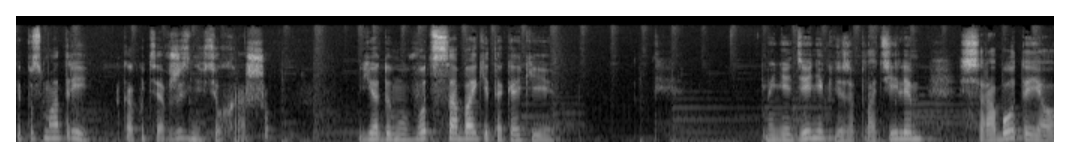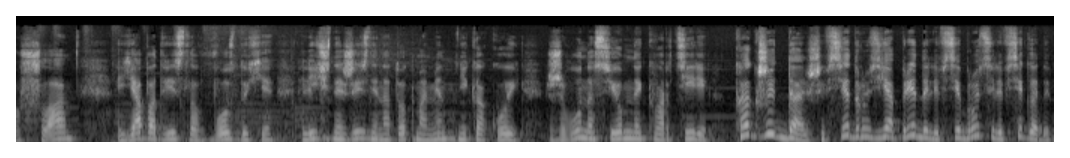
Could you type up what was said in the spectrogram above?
и посмотри, как у тебя в жизни все хорошо. Я думаю, вот собаки-то какие. Мне денег не заплатили, с работы я ушла, я подвисла в воздухе, личной жизни на тот момент никакой, живу на съемной квартире. Как жить дальше? Все друзья предали, все бросили, все годы.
